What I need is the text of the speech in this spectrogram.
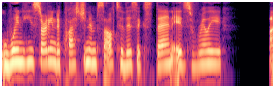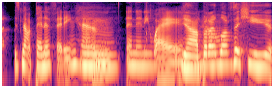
when he's starting to question himself to this extent, it's really uh, it's not benefiting him in any way. Mm. Yeah, you but I love that he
